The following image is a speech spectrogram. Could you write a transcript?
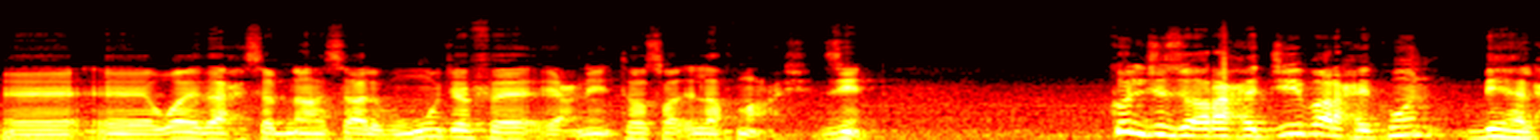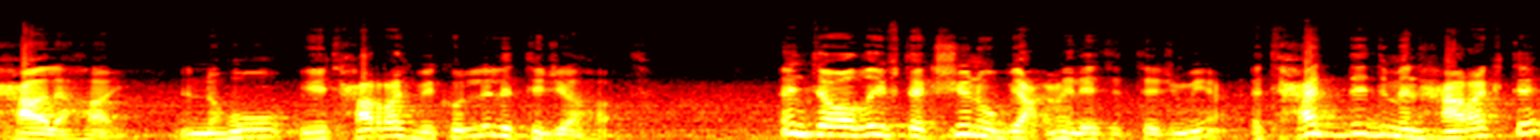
آه، آه، وإذا حسبناها سالب وموجب فيعني توصل إلى 12 زين. كل جزء راح تجيبه راح يكون بهالحالة هاي إنه يتحرك بكل الاتجاهات. أنت وظيفتك شنو بعملية التجميع؟ تحدد من حركته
